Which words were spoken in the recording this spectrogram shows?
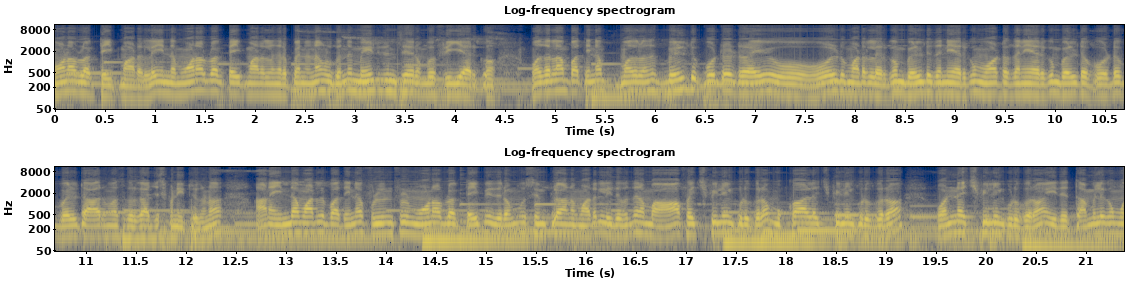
mono block type model இந்த மோனோ பிளாக் டைப் மாடலுங்கிறப்ப என்னன்னா உங்களுக்கு வந்து மெயின்டெனன்ஸே ரொம்ப ஃப்ரீயாக இருக்கும். முதல்லாம் பார்த்தீங்கன்னா முதல்ல வந்து பெல்ட் போட்டு டிரைவ் ஓல்டு மாடலில் இருக்கும். பெல்ட் தனியாக இருக்கும் மோட்டர் தனியாக இருக்கும். பெல்ட்டை போட்டு பெல்ட் ஆறு மாதத்துக்கு அட்ஜஸ்ட் பண்ணிட்டு இருக்கணும். ஆனால் இந்த மாடல் பார்த்தீங்கன்னா full and full mono block type இது ரொம்ப சிம்பிளான மாடல் இது வந்து நம்ம ஆஃப் ஹெச்பிலையும் கொடுக்குறோம் முக்கால் ஹெச்பிலையும் கொடுக்குறோம் ஒன் ஹெச்பிலையும் கொடுக்குறோம். இது தமிழகம் முழு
